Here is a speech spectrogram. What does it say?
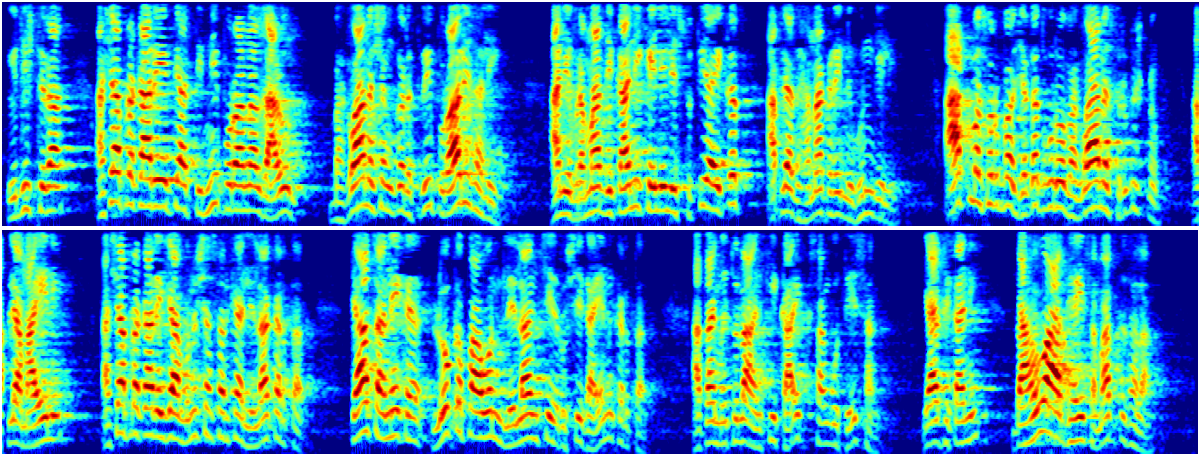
युधिष्ठिरा अशा प्रकारे त्या तिन्ही पुराणा जाळून भगवान शंकर त्रिपुरारी झाले आणि ब्रह्मादिकानी केलेली स्तुती ऐकत आपल्या धामाकडे निघून गेली. आत्मस्वरूप जगद्गुरू भगवान श्रीकृष्ण आपल्या मायेने अशा प्रकारे ज्या मनुष्यासारख्या लीला करतात त्याच अनेक लोकपावन लीलांचे ऋषी गायन करतात. आता मी तुला आणखी काय सांगू ते सांग. या ठिकाणी दहावा अध्यायी समाप्त झाला.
